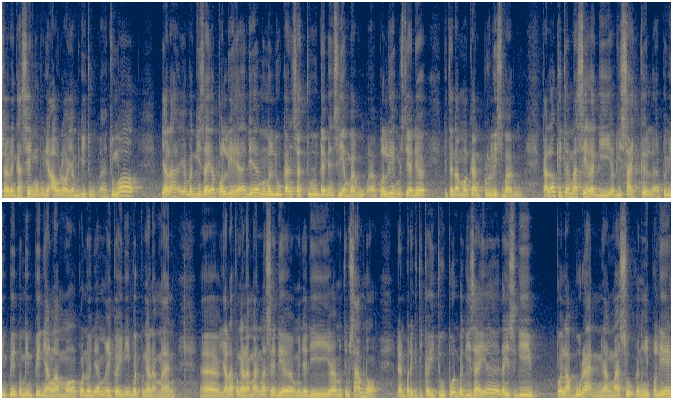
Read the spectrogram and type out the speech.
Syahrin Kasim mempunyai aura yang begitu uh, cuma yalah yang bagi saya Perlis ya dia memerlukan satu dimensi yang baru uh, Perlis mesti ada kita namakan Perlis baru. Kalau kita masih lagi recycle uh, pemimpin-pemimpin yang lama kononnya mereka ini berpengalaman uh, yalah pengalaman masa dia menjadi uh, Menteri Besar UMNO dan pada ketika itu pun bagi saya dari segi pelaburan yang masuk ke negeri Perlis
